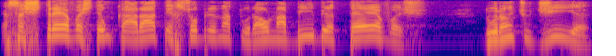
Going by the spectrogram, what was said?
Essas trevas têm um caráter sobrenatural. Na Bíblia, trevas, durante o dia,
